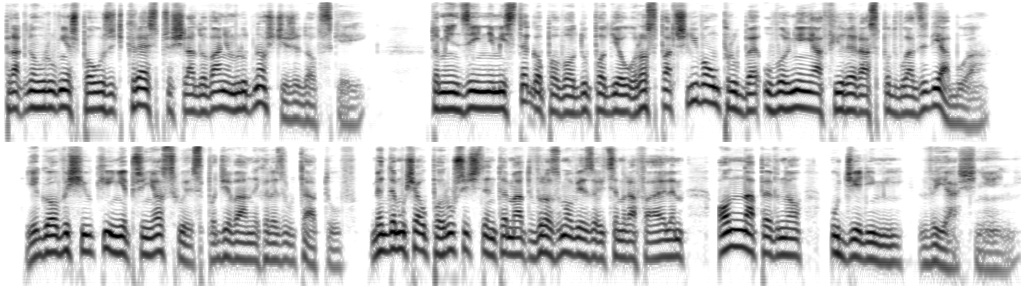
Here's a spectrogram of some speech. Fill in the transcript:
pragnął również położyć kres prześladowaniom ludności żydowskiej. To między innymi z tego powodu podjął rozpaczliwą próbę uwolnienia Führera spod władzy diabła. Jego wysiłki nie przyniosły spodziewanych rezultatów. Będę musiał poruszyć ten temat w rozmowie z ojcem Rafaelem. On na pewno udzieli mi wyjaśnień.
